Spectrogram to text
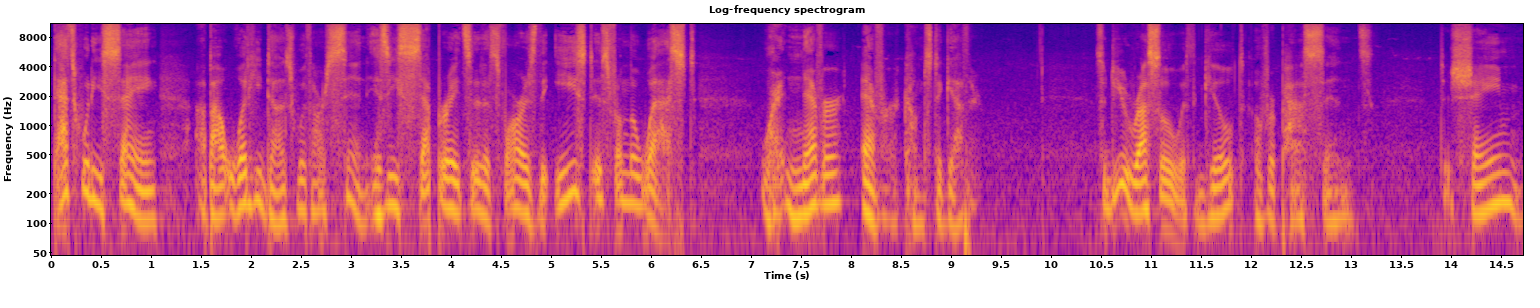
That's what he's saying about what he does with our sin is he separates it as far as the east is from the west where it never ever comes together. So do you wrestle with guilt over past sins? Does shame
